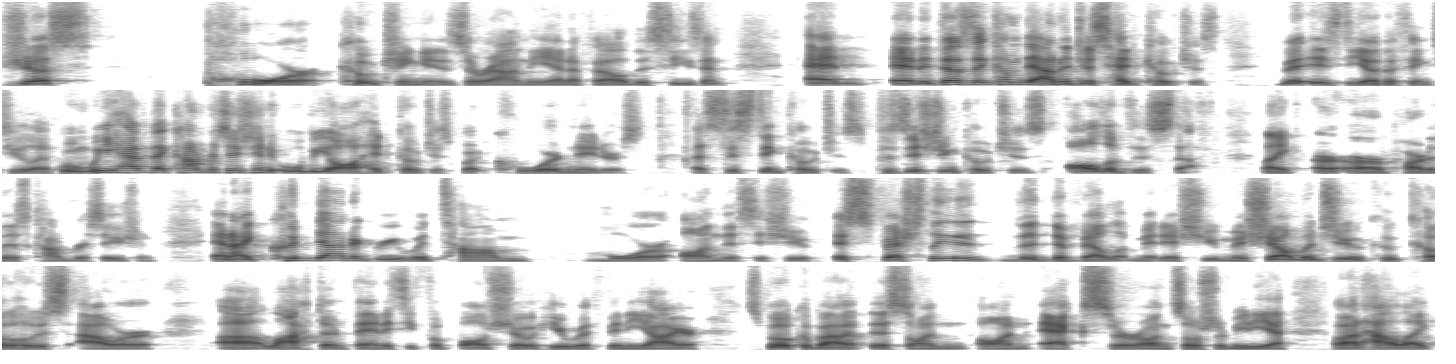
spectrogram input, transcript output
just poor coaching is around the NFL this season and and it doesn't come down to just head coaches but is the other thing too. Like when we have that conversation it will be all head coaches but coordinators assistant coaches position coaches all of this stuff like are, are a part of this conversation. And i could not agree with tom more on this issue especially the, development issue. Michelle Magdziuk who co-hosts our uh, locked on fantasy football show here with Vinnie Iyer spoke about this on on x or on social media about how like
